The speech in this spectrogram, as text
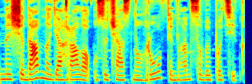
Нещодавно я грала у сучасну гру Фінансовий потік.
